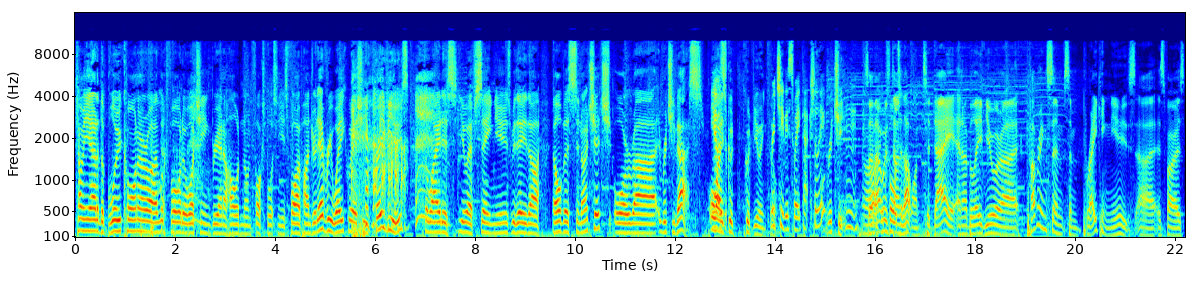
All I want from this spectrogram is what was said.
Coming out of the blue corner, I look forward to watching Brianna Holden on Fox Sports News 500 every week, where she previews the latest UFC news with either Elvis Sinosic or uh, Richie Vass. Always was- good, good viewing. Phil. Richie this week, actually. Richie. Mm. So right, that was done to that one. today, and I believe you were uh, covering some some breaking news uh, as far as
